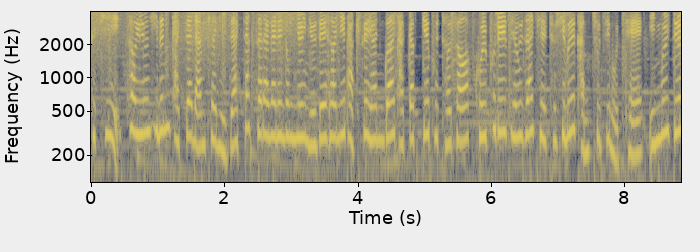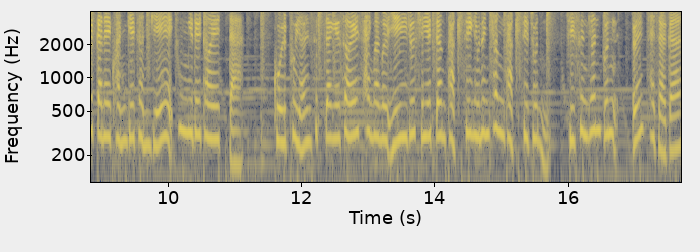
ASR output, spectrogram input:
특히 서윤희는 가짜 남편이자 짝사랑하는 동료인 유재현이 박세현과 가깝게 붙어서 골프를 배우자 질투심을 감추지 못해 인물들 간의 관계 전개에 흥미를 더했다. 골프 연습장에서의 상황을 예의주시했던 박세윤은 형 박세준, 지승현 분을 찾아가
